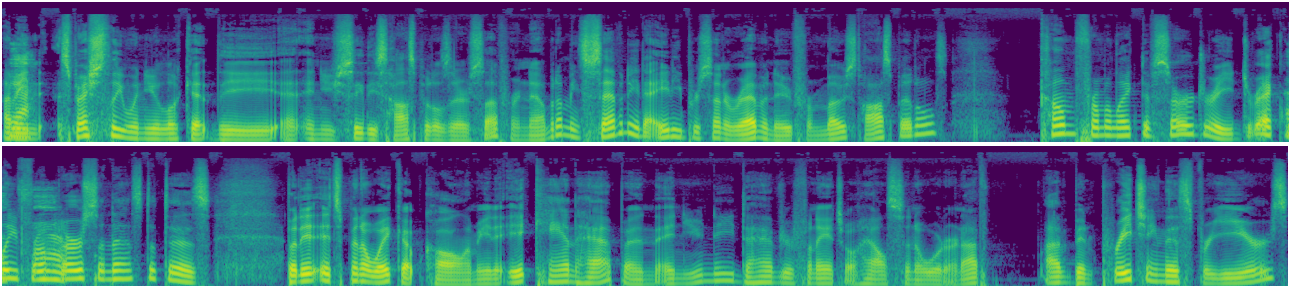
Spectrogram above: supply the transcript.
I Yeah. mean, especially when you look at the and you see these hospitals that are suffering now. But I mean, seventy to eighty percent of revenue from most hospitals come from elective surgery directly That's from it. nurse anesthetists. But it, it's been a wake up call. I mean, it can happen, and you need to have your financial house in order. And I've I've been preaching this for years.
